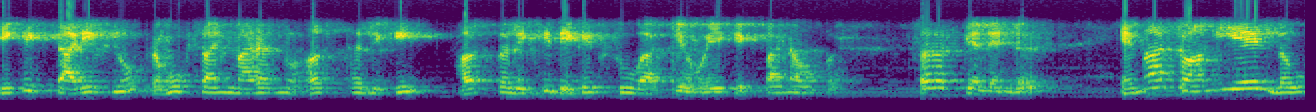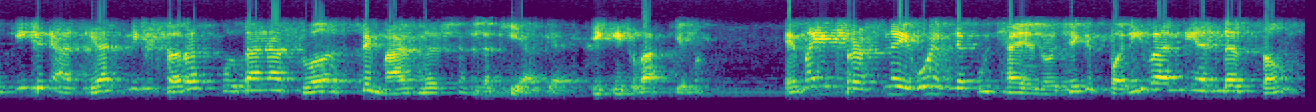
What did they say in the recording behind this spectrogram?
એક એક તારીખનું પ્રમુખ સ્વામી મહારાજનું હસ્તલિખિત હસ્તલિખિત એક એક સુવાક્ય હોય એક એક પાના ઉપર. સરસ કેલેન્ડર એમાં સ્વામીએ લૌકિક અને આધ્યાત્મિક સરસ પોતાના સ્વહસ્તે માર્ગદર્શન લખી આપ્યા એક એક વાક્યમાં. એમાં એક પ્રશ્ન એવો એમને પૂછાયેલો છે કે પરિવારની અંદર સંપ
